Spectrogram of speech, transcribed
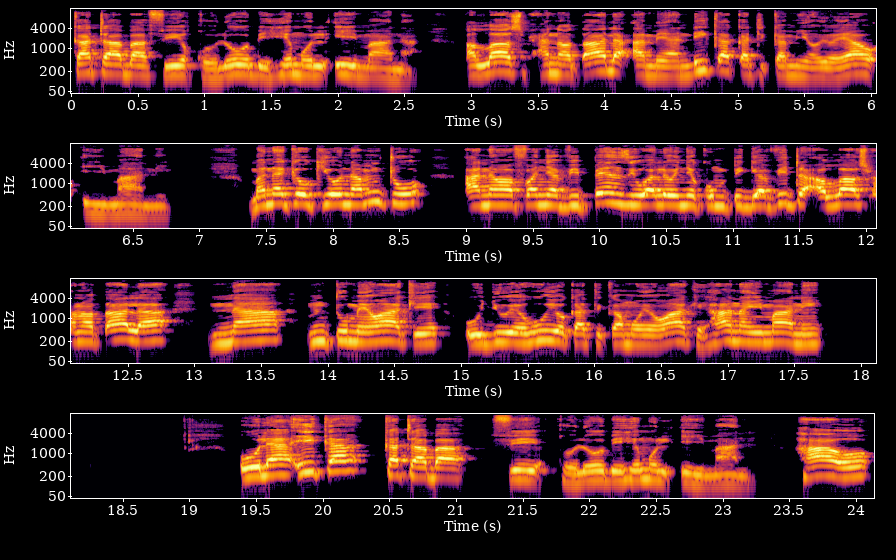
kataba fi qulubihimul imana, Allah subhanahu wa ta'ala ameandika katika mioyo yao imani. Maanake ukiona mtu anawafanya vipenzi wale wenye kumpiga vita Allah subhanahu wa ta'ala na mtume wake, ujue huyo katika moyo wake hana imani. Ulaika kataba fi qulubihimul iman, hao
